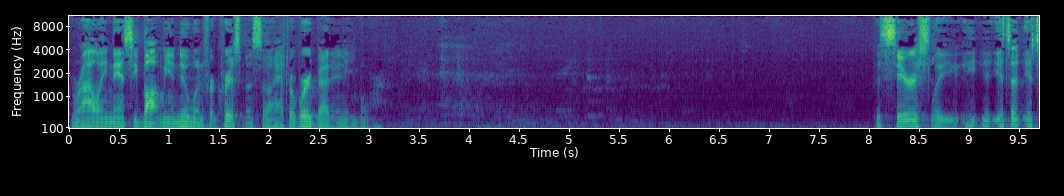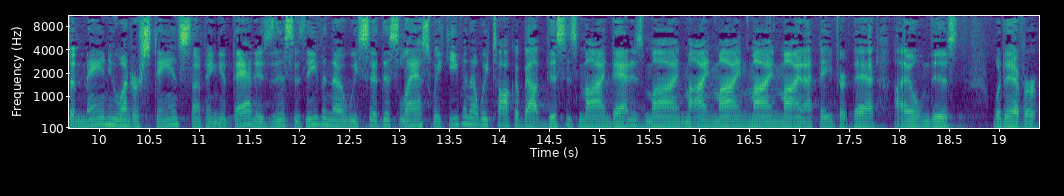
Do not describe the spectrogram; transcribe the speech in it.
Riley and Nancy bought me a new one for Christmas, so I don't have to worry about it anymore. But seriously, it's a, it's a man who understands something, and that is this is even though we said this last week, even though we talk about this is mine, that is mine, mine, mine, mine, mine, I paid for that, I own this, whatever,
